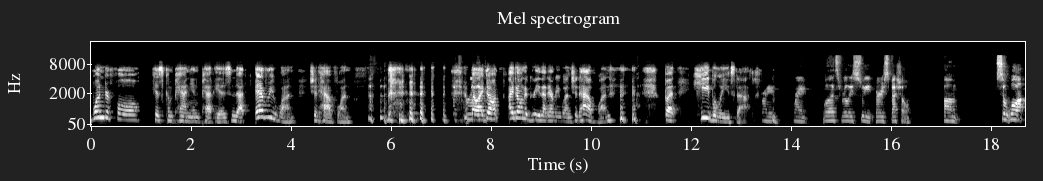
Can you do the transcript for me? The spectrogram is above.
wonderful his companion pet is and that everyone should have one. well, I don't I don't agree that everyone should have one. but he believes that. Right. Right. Well, that's really sweet, very special. Um so well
